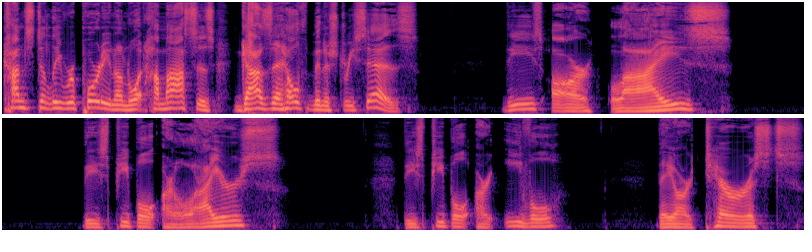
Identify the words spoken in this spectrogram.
constantly reporting on what Hamas's Gaza Health Ministry says. These are lies. These people are liars. These people are evil. They are terrorists.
